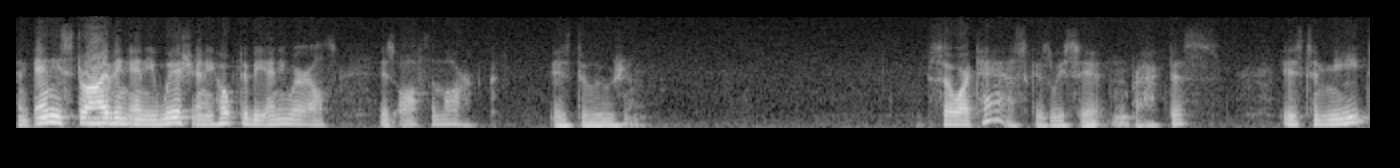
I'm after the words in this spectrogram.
And any striving, any wish, any hope to be anywhere else is off the mark, is delusion. So our task as we sit and practice is to meet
